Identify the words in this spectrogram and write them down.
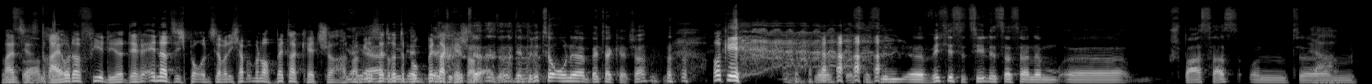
Meinst du jetzt drei oder vier? Der, der ändert sich bei uns ja, weil ich habe immer noch Beta-Catcher an. Ja, bei mir ja, ist der dritte nee, Punkt der Beta-Catcher. dritte, also der dritte ohne Beta-Catcher. Okay. Ne, das ist ein, äh, wichtigste Ziel ist, dass du einen, äh, Spaß hast und ähm,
